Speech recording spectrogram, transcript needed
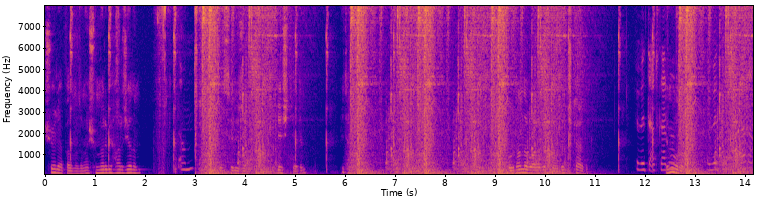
şöyle yapalım o zaman. Şunları bir harcayalım. Tamam. Serice. Geç diyelim. Bir tane. Buradan da bu arada kağıdı çıkardık. Evet arkadaşlar. Değil mi oğlum? Evet arkadaşlar.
